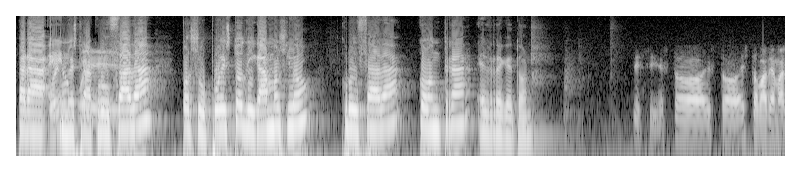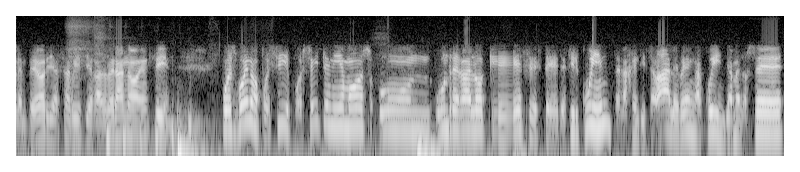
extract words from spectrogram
Para en Bueno, nuestra pues- cruzada, por supuesto, digámoslo, cruzada contra el reggaetón. Sí, sí, esto, esto, esto va de mal en peor, ya sabéis, llega el verano, en fin. Pues bueno, pues sí, pues hoy teníamos un, un regalo que es este decir Queen, que la gente dice, vale, venga, Queen, ya me lo sé,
